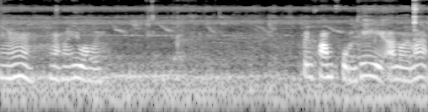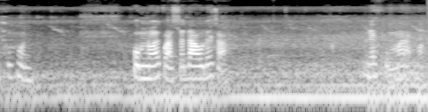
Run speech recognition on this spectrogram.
อืมมาทั้งยวงเลย เป็นความขมที่อร่อยมากทุกคน ขมน้อยกว่าสะเดาด้วยจ้ะ ไม่ได้ขมมากหรอก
